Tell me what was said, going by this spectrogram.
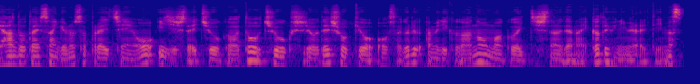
半導体産業のサプライチェーンを維持したい中国側と中国市場で正気を探るアメリカ側の思惑が一致したのではないかというふうに見られています。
